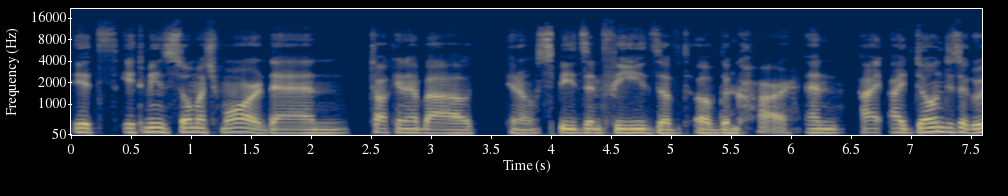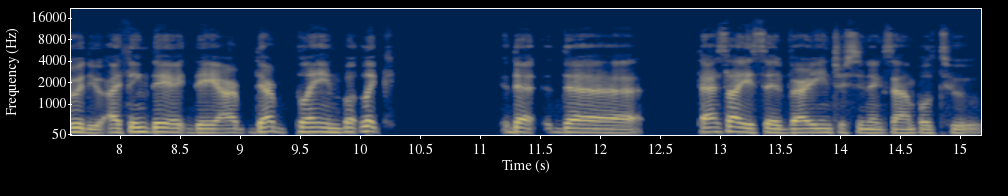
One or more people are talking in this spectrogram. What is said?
It's, it means so much more than talking about you know, speeds and feeds of, of the car. And I, I don't disagree with you. I think they, they are, they're playing, but like the, the Tesla is a very interesting example to,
